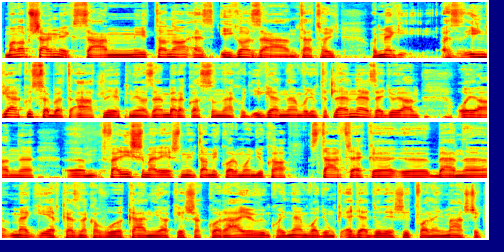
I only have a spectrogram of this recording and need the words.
Manapság még számítana ez igazán, tehát hogy, hogy meg az inger küszöböt átlépni az emberek azt mondják, hogy igen, nem vagyunk. Tehát lenne ez egy olyan, olyan felismerés, mint amikor mondjuk a Star Trek-ben megérkeznek a vulkániak, és akkor rájövünk, hogy nem vagyunk egyedül, és itt van egy másik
